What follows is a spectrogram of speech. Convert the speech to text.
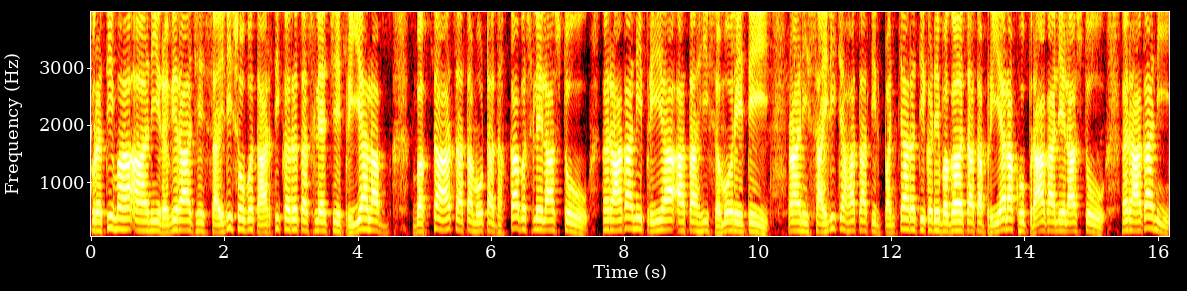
प्रतिमा आणि रविराज हे सायलीसोबत आरती करत असल्याचे प्रियाला बघताच आता मोठा धक्का बसलेला असतो. रागाने प्रिया आता ही समोर येते आणि सायलीच्या हातातील पंचारतीकडे बघत आता प्रियाला खूप राग आलेला असतो. रागाने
